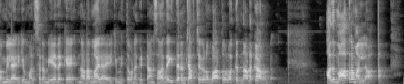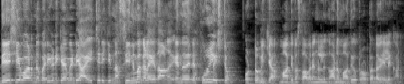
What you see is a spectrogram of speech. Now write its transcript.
തമ്മിലായിരിക്കും മത്സരം? ഏതൊക്കെ നടന്മാരായിരിക്കും ഇത്തവണ കിട്ടാൻ സാധ്യത? ഇത്തരം ചർച്ചകളും വാർത്തകളും ഒക്കെ നടക്കാറുണ്ട്. അത് മാത്രമല്ല ദേശീയ അവാർഡിന് പരിഗണിക്കാൻ വേണ്ടി അയച്ചിരിക്കുന്ന സിനിമകൾ ഏതാണ് എന്നതിന്റെ ഫുൾ ലിസ്റ്റും ഒട്ടുമിക്ക മാധ്യമ സ്ഥാപനങ്ങളിലും കാണും മാധ്യമ പ്രവർത്തകരുടെ കയ്യിലും കാണും.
